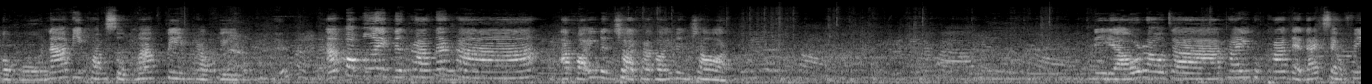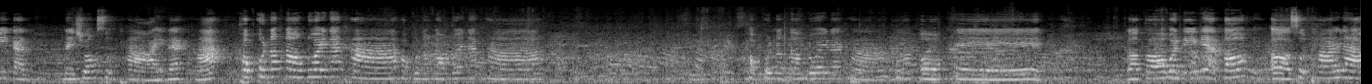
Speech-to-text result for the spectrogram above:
โอ้โหหน้ามีความสุขมากฟิล์มค่ะฟิล์มอะปรบมืออีกหนึ่งครั้งนะคะอะขออีกหนึ่งช็อตค่ะขออีกหนึ่งช็อตเดี๋ยวเราจะให้ทุกท่านเนี่ยได้เซลฟี่กันในช่วงสุดท้ายนะคะ ขอบคุณน้องๆด้วยนะคะ ขอบคุณน้องๆด้วยนะคะ ขอบคุณน้องๆด้วยนะคะ โอเค แล้วก็วันนี้เนี่ยต้องออสุดท้ายแล้ว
